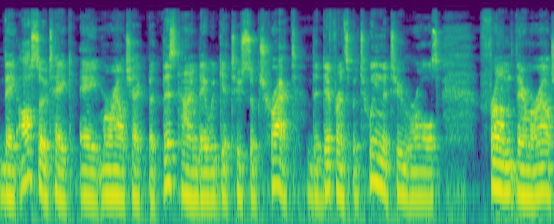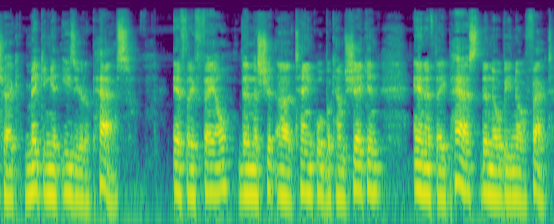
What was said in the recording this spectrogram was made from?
they also take a morale check, but this time they would get to subtract the difference between the two rolls from their morale check, making it easier to pass. If they fail, then the uh, tank will become shaken, and if they pass, then there will be no effect.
